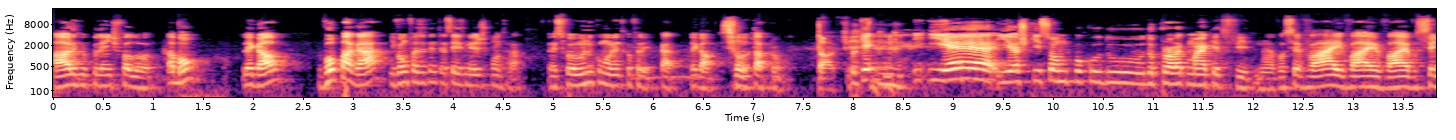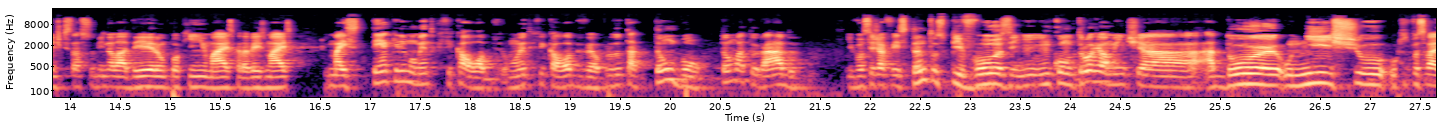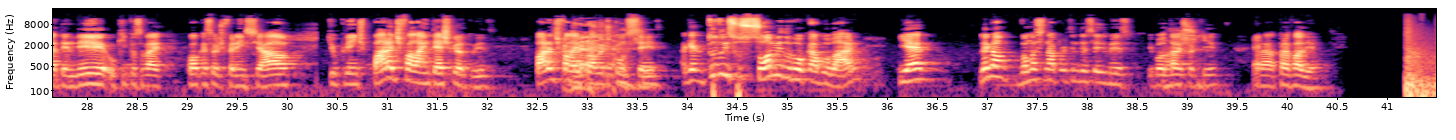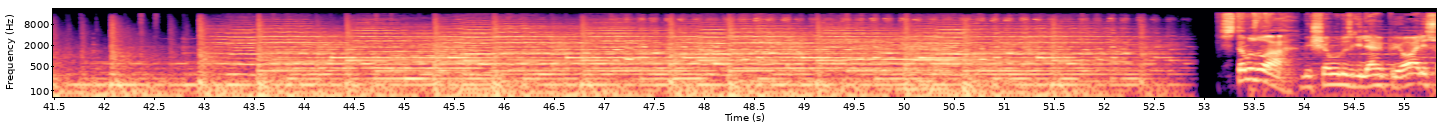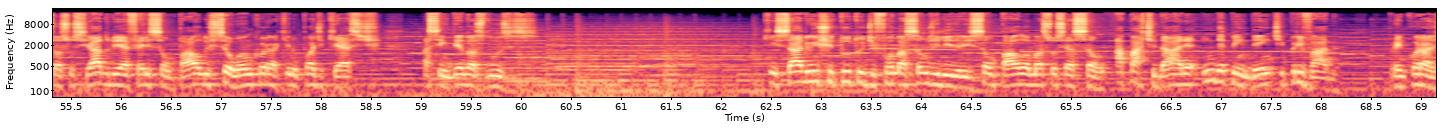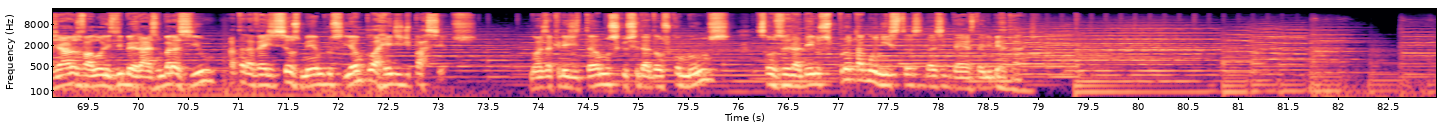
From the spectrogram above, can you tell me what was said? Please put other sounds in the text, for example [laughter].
a hora que o cliente falou, tá bom, legal, vou pagar e vamos fazer 36 meses de contrato. Então, esse foi o único momento que eu falei, cara, legal, isso tá pronto. Top. Porque, e, e é, e eu acho que isso é um pouco do, do product market fit, né? Você vai, vai, vai, você sente que está subindo a ladeira um pouquinho mais, cada vez mais, mas tem aquele momento que fica óbvio. O momento que fica óbvio é o produto tá tão bom, tão maturado, e você já fez tantos pivôs e encontrou realmente a, a dor, o nicho, o que, que você vai atender, o que, que você vai, qual que é o seu diferencial, que o cliente para de falar em teste gratuito, para de falar em prova de [laughs] conceito. Tudo isso some do vocabulário e é legal, vamos assinar por 36 meses e botar Nossa. isso aqui para valer. Estamos no ar. Me chamo Luiz Guilherme Prioli, sou associado do IFL São Paulo e seu âncora aqui no podcast Acendendo as Luzes. Quem sabe o Instituto de Formação de Líderes São Paulo é uma associação apartidária, independente e privada para encorajar os valores liberais no Brasil através de seus membros e ampla rede de parceiros. Nós acreditamos que os cidadãos comuns são os verdadeiros protagonistas das ideias da liberdade.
